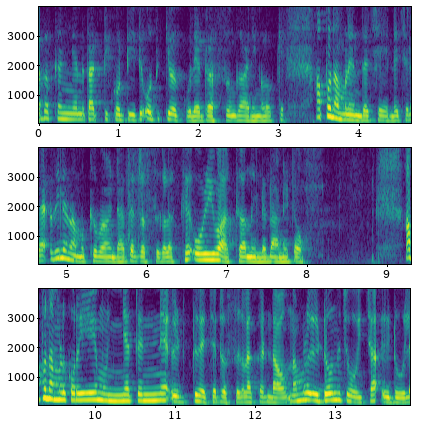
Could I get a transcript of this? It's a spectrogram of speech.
അതൊക്കെ ഇങ്ങനെ തട്ടിക്കൊട്ടിയിട്ട് ഒതുക്കി വെക്കൂലേ ഡ്രസ്സും കാര്യങ്ങളൊക്കെ. അപ്പോൾ നമ്മൾ എന്താ ചെയ്യേണ്ടത് വെച്ചാൽ അതിൽ നമുക്ക് വേണ്ടാത്ത ഡ്രസ്സുകളൊക്കെ ഒഴിവാക്കുക എന്നുള്ളതാണ് കേട്ടോ അപ്പോൾ നമ്മൾ കുറേ മുന്നേ തന്നെ എടുത്തു വെച്ച ഡ്രസ്സുകളൊക്കെ ഉണ്ടാവും. നമ്മൾ ഇടുമെന്ന് ചോദിച്ചാൽ ഇടൂല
